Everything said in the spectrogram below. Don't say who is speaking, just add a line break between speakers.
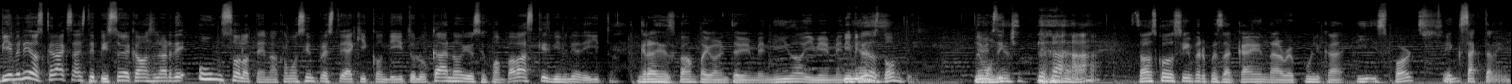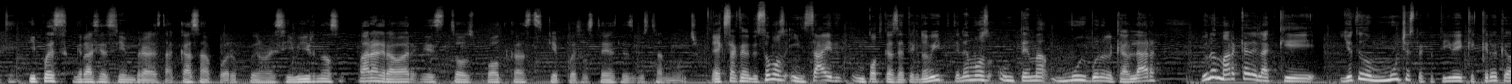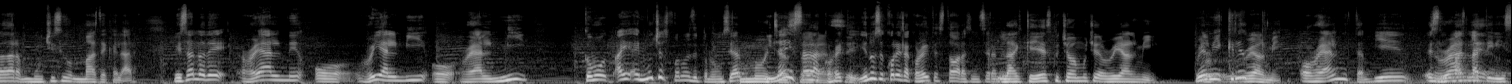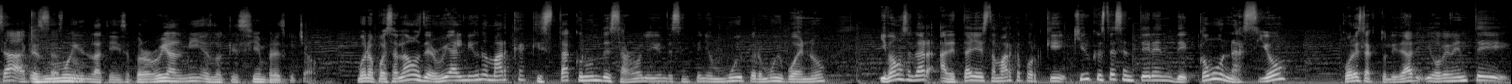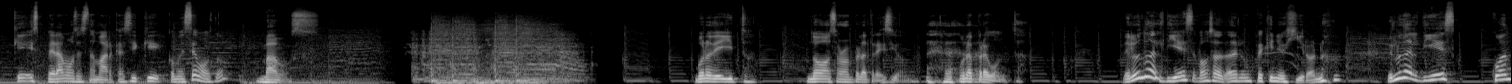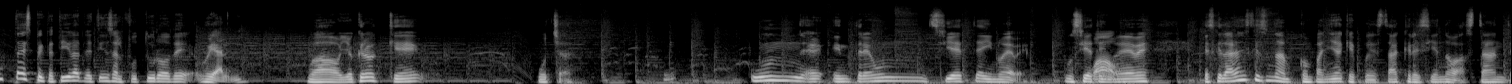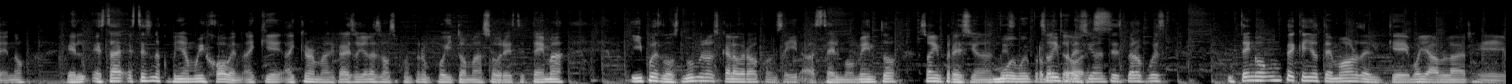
Bienvenidos cracks a este episodio que vamos a hablar de un solo tema. Como siempre estoy aquí con Dieguito Lucano, yo soy Juanpa Vázquez, bienvenido Dieguito.
Gracias Juanpa, igualmente bienvenido y bienvenidos.
Bienvenidos dónde?
No hemos dicho. Estamos como siempre pues acá en la República eSports.
¿sí? Exactamente.
Y pues gracias siempre a esta casa por, por, recibirnos para grabar estos podcasts que pues a ustedes les gustan mucho.
Exactamente. Somos Inside, un podcast de Tecnobit. Tenemos un tema muy bueno en el que hablar de una marca de la que yo tengo mucha expectativa y que creo que va a dar muchísimo más de calar. Les hablo de Realme o Realme o Realme. Como hay, hay muchas formas de pronunciar
Muchas
y nadie sabe la correcta.
sí.
Yo no sé cuál es la correcta hasta ahora, sinceramente.
La que ya he escuchado mucho de Realme.
Realme creo
Realme.
o Realme también es más
Realme
latinizada.
Es
quizás,
muy
¿no?
latinizado, pero Realme es lo que siempre he escuchado.
Bueno, pues hablamos de Realme, una marca que está con un desarrollo y un desempeño muy, pero muy bueno. Y vamos a hablar a detalle de esta marca porque quiero que ustedes se enteren de cómo nació, cuál es la actualidad y obviamente qué esperamos de esta marca. Así que comencemos, ¿no?
Vamos.
Bueno, Dieguito, no vamos a romper la tradición. Una pregunta. Del 1 al 10, vamos a darle un pequeño giro, ¿no? Del 1 al 10, ¿cuánta expectativa le tienes al futuro de Realme?
Wow, yo creo que mucha. Un eh, entre un 7 y 9. Un 7
Wow.
y 9. Es que la verdad es que es una compañía que pues está creciendo bastante, ¿no? El, esta, esta es una compañía muy joven, hay que, hay que remarcar eso, ya les vamos a contar un poquito más sobre este tema. Y pues los números que ha logrado conseguir hasta el momento son impresionantes.
Muy, muy
Son
prometedores.
impresionantes, pero pues tengo un pequeño temor del que voy a hablar eh,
